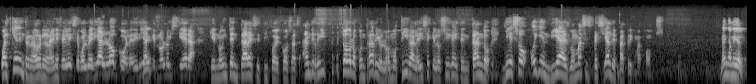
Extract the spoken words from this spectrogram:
cualquier entrenador en la NFL se volvería loco, le diría que no lo hiciera, que no intentara ese tipo de cosas. Andy Reid, todo lo contrario, lo motiva, le dice que lo siga intentando. Y eso hoy en día es lo más especial de Patrick Mahomes. Venga, Miguel.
